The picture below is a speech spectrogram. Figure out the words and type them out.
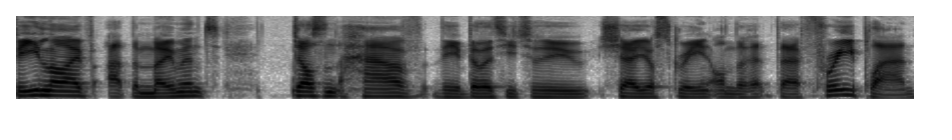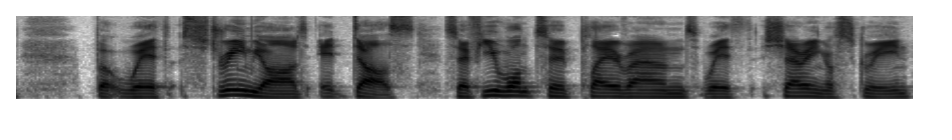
BeLive at the moment doesn't have the ability to share your screen on the, their free plan, but with StreamYard, it does. So if you want to play around with sharing your screen,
